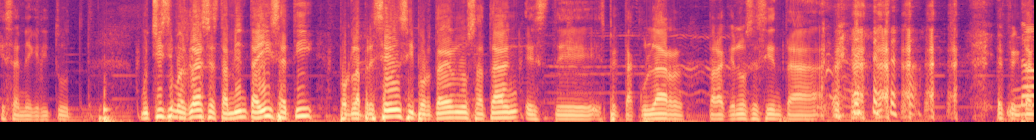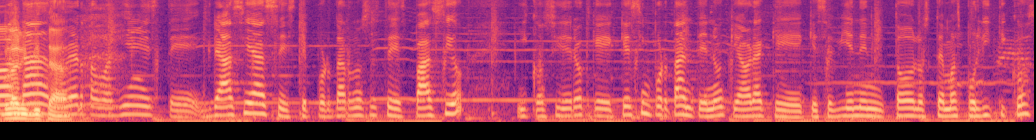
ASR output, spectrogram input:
esa negritud. Muchísimas gracias también, Thais, a ti por la presencia y por traernos a tan este, espectacular para que no se sienta espectacular no, invitada. Roberto, más bien, este, gracias este, por darnos este espacio y considero que, que es importante, ¿no? Que ahora que, que, se vienen todos los temas políticos,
